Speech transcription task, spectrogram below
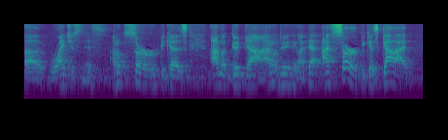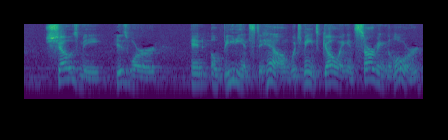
uh, righteousness. I don't serve because I'm a good guy. I don't do anything like that. I serve because God shows me His word in obedience to Him, which means going and serving the Lord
